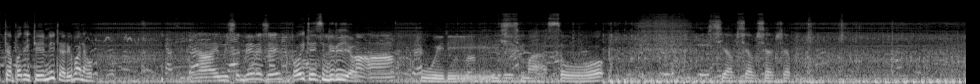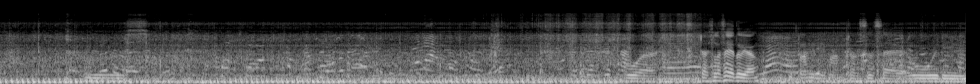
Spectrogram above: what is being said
dapat ide ini dari mana? Pak? Ya ini sendiri sih. Oh ide sendiri ya? Nah, Widih, masuk. Siap siap siap siap. Wah, udah selesai tuh yang? udah ini. Udah selesai. Widih.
